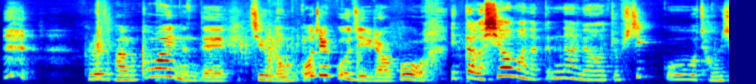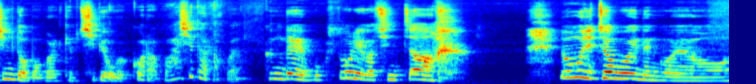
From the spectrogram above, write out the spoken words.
그래서 방금 통화했는데 지금 너무 꼬질꼬질이라고 이따가 시험 하나 끝나면 좀 씻고 점심도 먹을 겸 집에 올 거라고 하시더라고요. 근데 목소리가 진짜 너무 지쳐 보이는 거예요.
